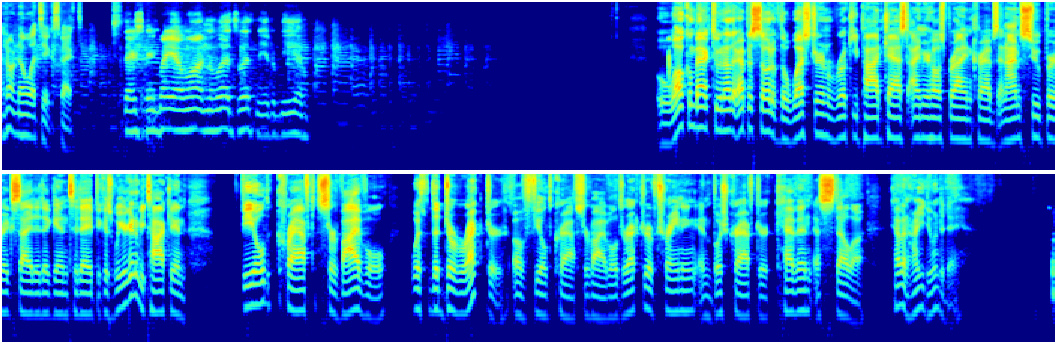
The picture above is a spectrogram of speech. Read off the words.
I don't know what to expect. If there's anybody I want in the woods with me, it'll be you. Welcome back to another episode of the Western Rookie Podcast. I'm your host, Brian Krebs, and I'm super excited again today because we are going to be talking Fieldcraft Survival with the director of Fieldcraft Survival, director of training and bushcrafter, Kevin Estela. Kevin, how are you doing today?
